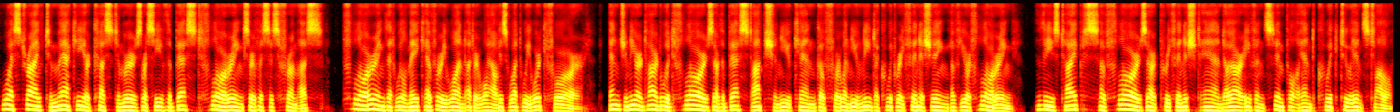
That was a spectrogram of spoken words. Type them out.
We strive to make your customers receive the best flooring services from us. Flooring that will make everyone utter wow is what we work for. Engineered hardwood floors are the best option you can go for when you need a quick refinishing of your flooring. These types of floors are pre-finished and are even simple and quick to install.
